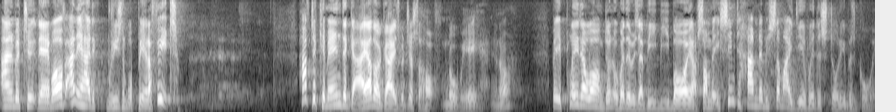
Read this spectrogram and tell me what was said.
And we took them off, and he had a reasonable pair of feet. Have to commend the guy. Other guys were just, oh, no way, you know. But he played along. Don't know whether he was a BB boy or somebody. He seemed to have maybe some idea where the story was going.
